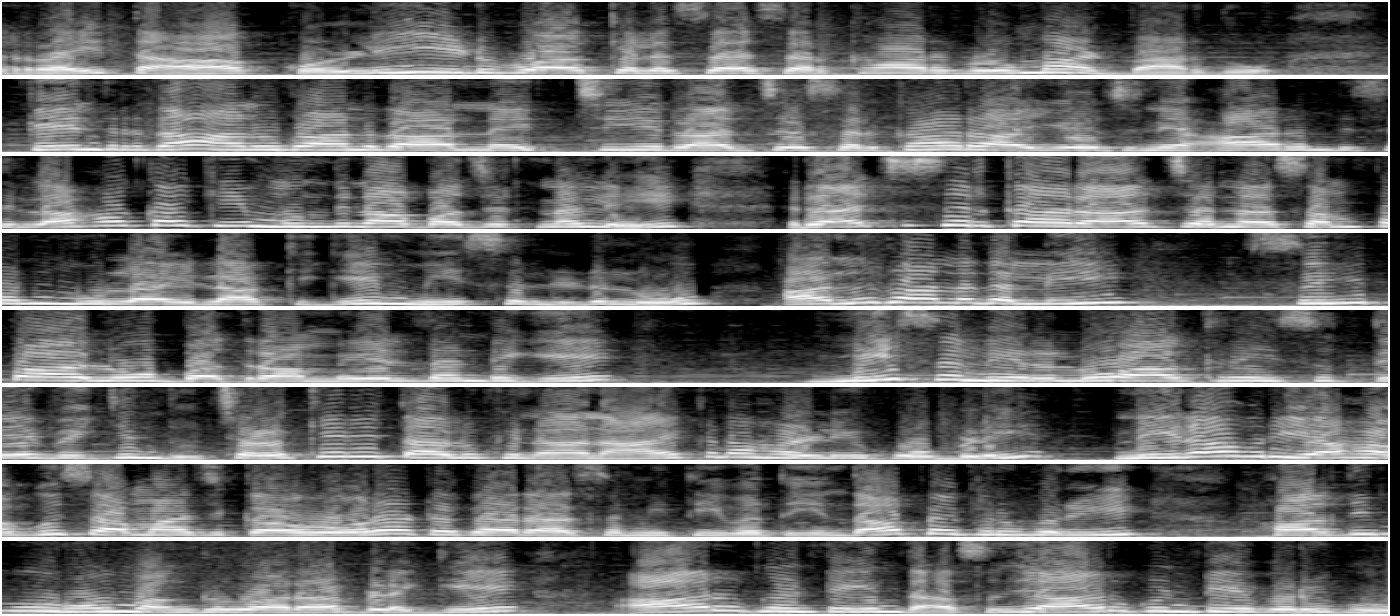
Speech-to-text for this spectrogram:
ರೈತ ಕೊಳ್ಳಿ ಇಡುವ ಕೆಲಸ ಸರ್ಕಾರಗಳು ಮಾಡಬಾರದು. ಕೇಂದ್ರದ ಅನುದಾನದ ನೆಚ್ಚಿ ರಾಜ್ಯ ಸರ್ಕಾರ ಯೋಜನೆ ಆರಂಭಿಸಿಲ್ಲ. ಹಾಗಾಗಿ ಮುಂದಿನ ಬಜೆಟ್ನಲ್ಲಿ ರಾಜ್ಯ ಸರ್ಕಾರ ಜನ ಸಂಪನ್ಮೂಲ ಇಲಾಖೆಗೆ ಮೀಸಲಿಡಲು ಅನುದಾನದಲ್ಲಿ ಸಿಹಿಪಾಲು, ಭದ್ರಾ ಮೇಲ್ದಂಡೆಗೆ ಮೀಸಲಿರಲು ಆಗ್ರಹಿಸುತ್ತೇವೆ ಎಂದು ಚಳ್ಳಕೆರೆ ತಾಲೂಕಿನ ನಾಯಕನಹಳ್ಳಿ ಹೋಬಳಿ, ನೀರಾವರಿಯ ಹಾಗೂ ಸಾಮಾಜಿಕ ಹೋರಾಟಗಾರ ಸಮಿತಿ ವತಿಯಿಂದ ಫೆಬ್ರವರಿ ಹದಿಮೂರು ಮಂಗಳವಾರ ಬೆಳಗ್ಗೆ ಆರು ಗಂಟೆಯಿಂದ ಸಂಜೆ ಆರು ಗಂಟೆಯವರೆಗೂ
